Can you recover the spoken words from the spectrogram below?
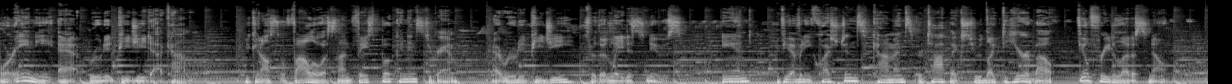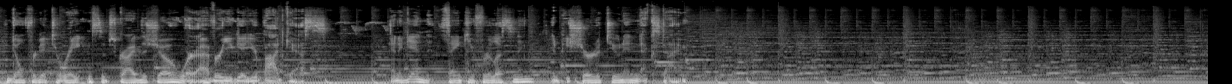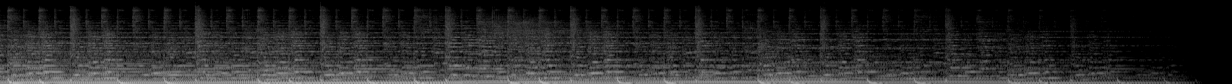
or amy at rootedpg.com. You can also follow us on Facebook and Instagram at rootedpg for the latest news. And if you have any questions, comments, or topics you would like to hear about, feel free to let us know. And don't forget to rate and subscribe the show wherever you get your podcasts. And again, thank you for listening, and be sure to tune in next time.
